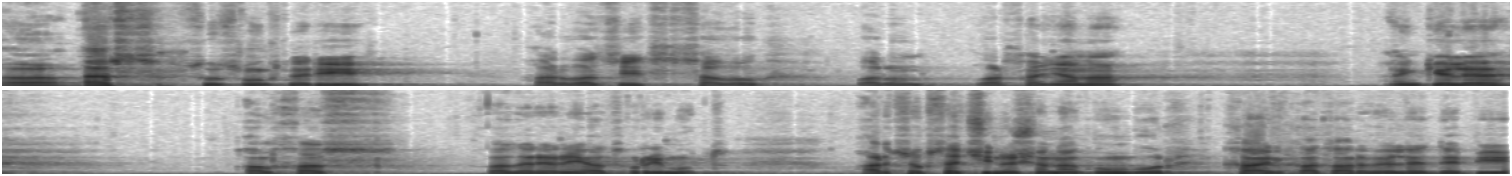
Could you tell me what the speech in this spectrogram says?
ըստ ցուցմունքների հարվածից ցավոք պարոն Վարդանյանը ընկել է Ալխաս Ղադարյանի աթոռի մոտ։ Արդյոք սա չի նշանակում, որ քայլ կատարվել է դեպի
